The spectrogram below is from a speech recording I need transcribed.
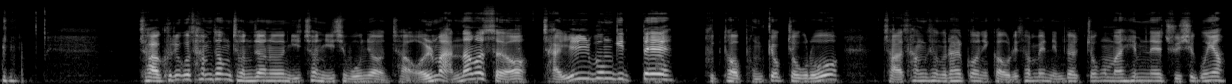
자, 그리고 삼성전자는 2025년 자 얼마 안 남았어요. 자, 1분기 때부터 본격적으로 자, 상승을 할 거니까 우리 선배님들 조금만 힘내 주시고요.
